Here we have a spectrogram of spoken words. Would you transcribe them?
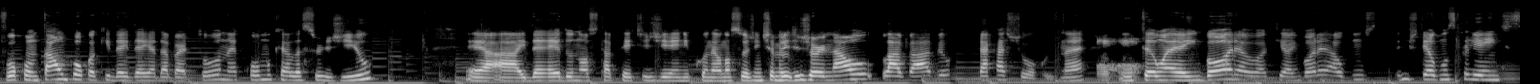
vou contar um pouco aqui da ideia da Bartô, né? Como que ela surgiu é, a ideia do nosso tapete higiênico, né? O nosso a gente chama de jornal lavável para cachorros, né? Uhum. Então, é, embora aqui, ó, embora alguns a gente tem alguns clientes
